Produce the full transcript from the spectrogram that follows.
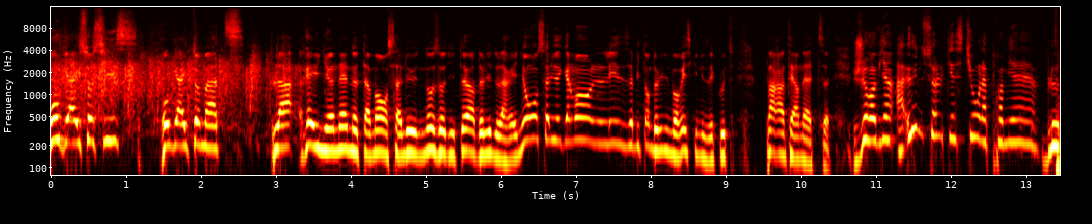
Rougail saucisse, rougail tomate, plat réunionnais notamment. On salue nos auditeurs de l'île de la Réunion. On salue également les habitants de l'île Maurice qui nous écoutent par Internet. Je reviens à une seule question, la première. Bleu.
